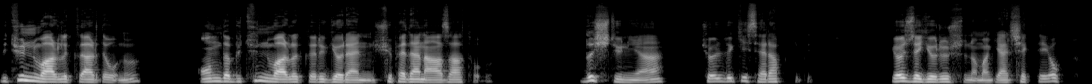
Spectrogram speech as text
Bütün varlıklarda onu, onda bütün varlıkları gören, şüpheden azat olur. Dış dünya çöldeki serap gibidir. Gözle görürsün ama gerçekte yoktur.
